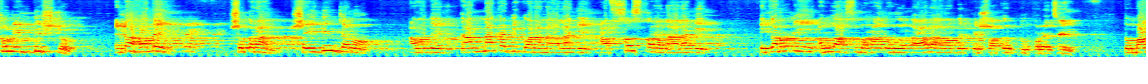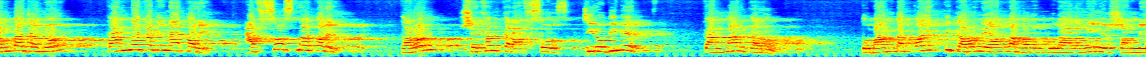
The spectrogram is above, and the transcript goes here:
সুনির্দিষ্ট, এটা হবেই। সুতরাং সেই দিন যেন আমাদের কান্নাকাটি করা না লাগে, আফসোস করা না লাগে, এ কারণেই আল্লাহ ওয়া আমাদেরকে সতর্ক করেছেন। তো বান্দা যেন কান্নাকাটি না করে আফসোস না করে। কারণ সেখানকার আফসোস চিরদিনের কান্নার কারণ। তো বান্দা কয়েকটি কারণে আল্লাহ রাব্বুল আলমিনের সামনে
